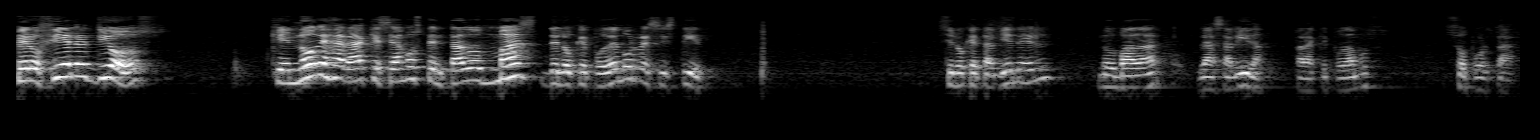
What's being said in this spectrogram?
Pero fiel es Dios que no dejará que seamos tentados más de lo que podemos resistir, sino que también Él nos va a dar la salida para que podamos soportar.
